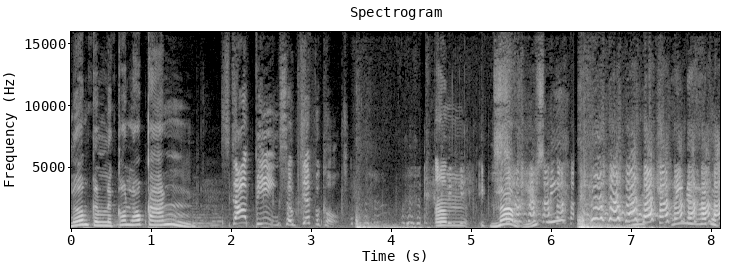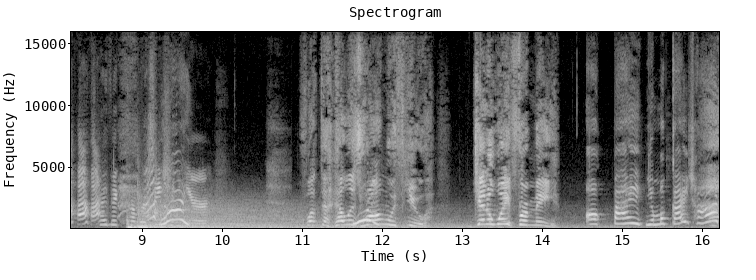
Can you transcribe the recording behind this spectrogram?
เริ่มกันเลยก็แล้วกัน Stop being so difficult. Um, Love. excuse me? Trying to have a private conversation here. What the hell is wrong with you? Get away from me! ออกไป อย่ามาใกล้ฉัน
